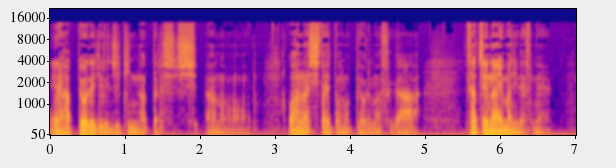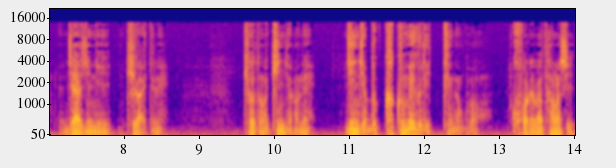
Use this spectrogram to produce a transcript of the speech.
えー、発表できる時期になったりし、あのお話ししたいと思っておりますが、撮影の合間にですね、ジャージに着替えてね、京都の近所のね、神社仏閣巡りっていうのをこ、れは楽しい。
